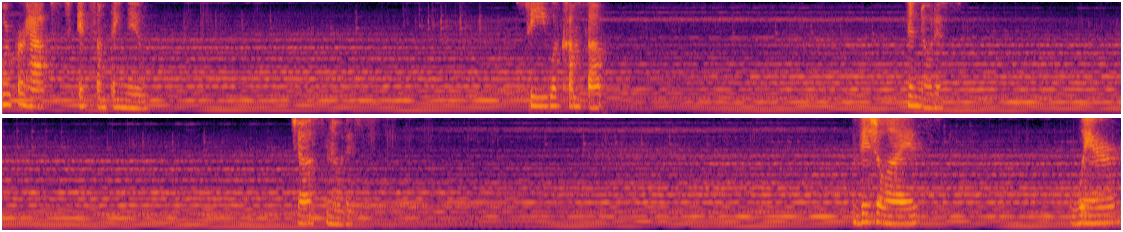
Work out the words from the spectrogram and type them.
Or perhaps it's something new. See what comes up and notice. Just notice. Visualize where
